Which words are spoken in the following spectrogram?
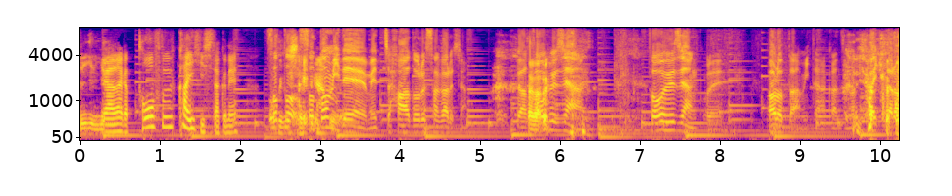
いや、なんか豆腐回避したくね。外外見で めっちゃハードル下がるじゃんうわ下がる豆腐じゃん豆腐じゃんこれバロタみたいな感じに入ったら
